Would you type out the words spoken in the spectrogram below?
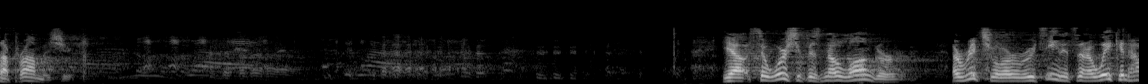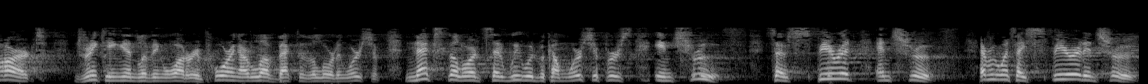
I promise you. Yeah, so worship is no longer a ritual or a routine. It's an awakened heart drinking in living water and pouring our love back to the Lord in worship. Next, the Lord said we would become worshipers in truth. So spirit and truth. Everyone say spirit and truth.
